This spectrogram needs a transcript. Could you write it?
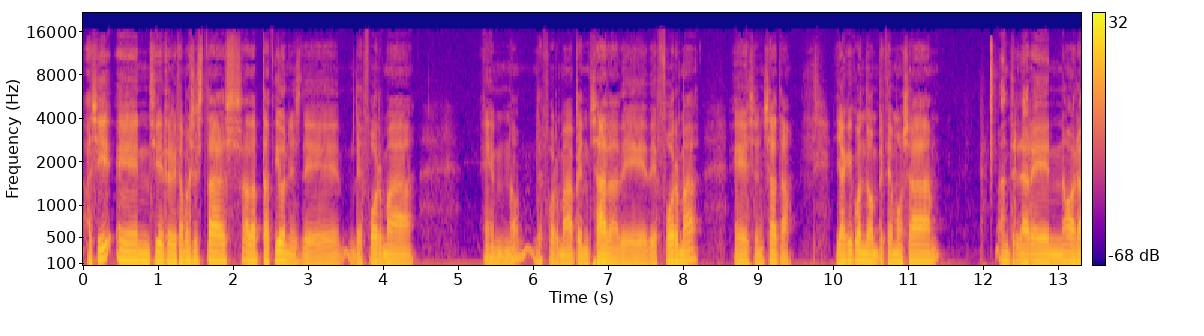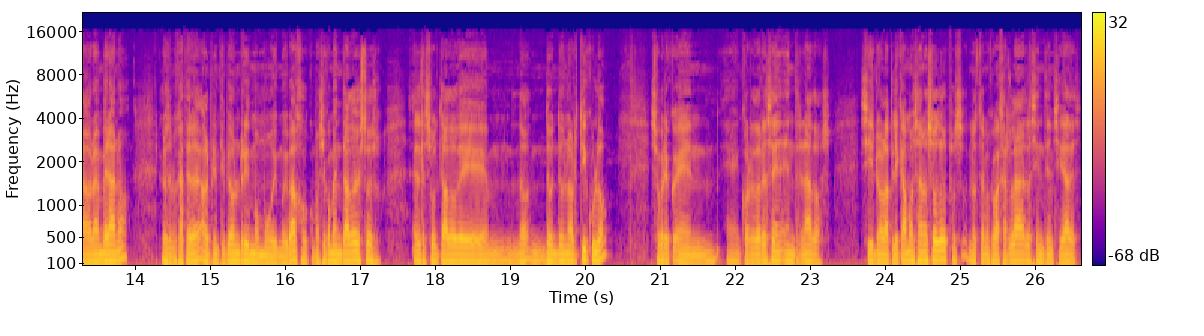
Así, en, si realizamos estas adaptaciones de, de forma eh, ¿no? de forma pensada, de, forma eh, sensata, ya que cuando empecemos a, entrenar en, ahora, ahora en verano, lo tenemos que hacer al principio a un ritmo muy, muy bajo. Como os he comentado, esto es el resultado de un artículo sobre en, en corredores entrenados si no lo aplicamos a nosotros, pues nos tenemos que bajar la, las intensidades.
